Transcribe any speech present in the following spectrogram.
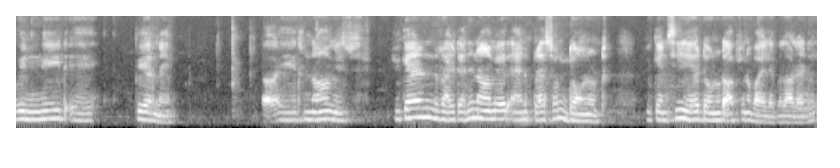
we need a pair name. Uh, name is you can write any name here and press on download. You can see here download option available already.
